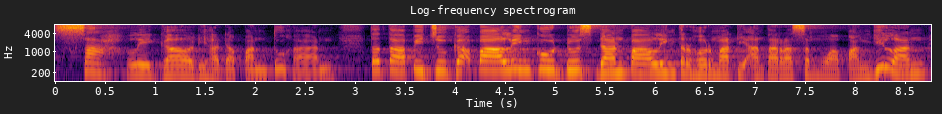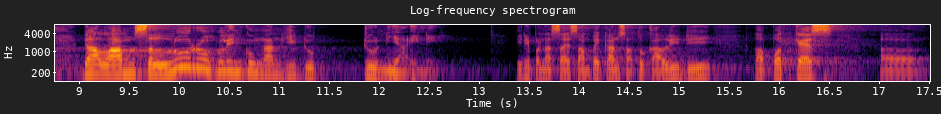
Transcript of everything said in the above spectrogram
sah legal di hadapan Tuhan, tetapi juga paling kudus dan paling terhormat di antara semua panggilan dalam seluruh lingkungan hidup dunia ini. Ini pernah saya sampaikan satu kali di uh, podcast uh,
